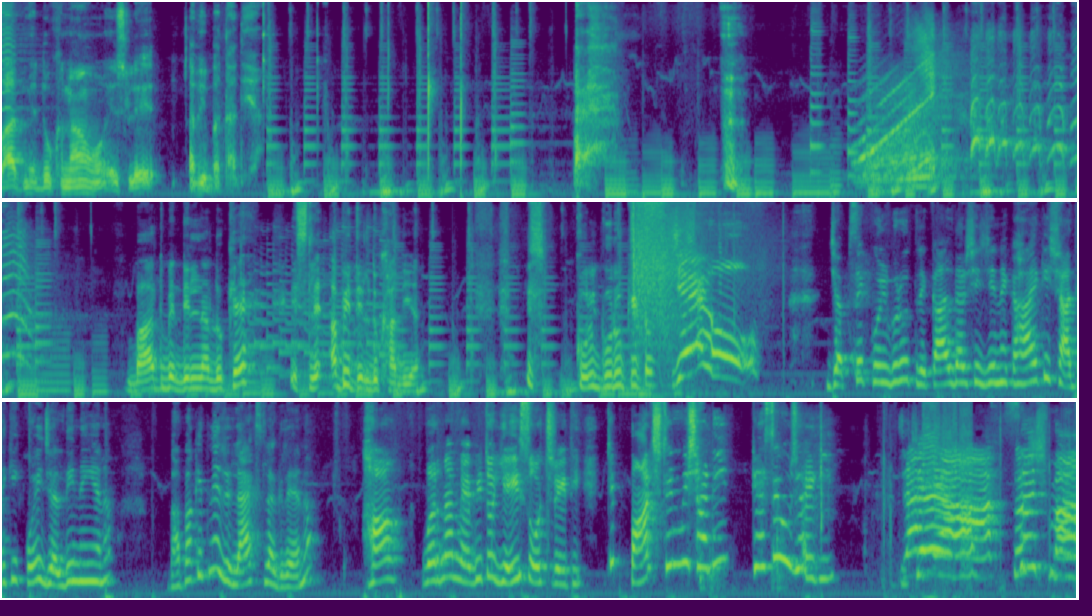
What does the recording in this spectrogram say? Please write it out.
बाद में दुख ना हो इसलिए अभी बता दिया। बाद में दिल ना दुखे इसलिए अभी दिल दुखा दिया। इस कुल गुरु की तो जय हो! जब से कुलगुरु त्रिकालदर्शी जी ने कहा है कि शादी की कोई जल्दी नहीं है ना बाबा कितने रिलैक्स लग रहे हैं ना? हाँ वरना मैं भी तो यही सोच रही थी कि पाँच दिन में शादी कैसे हो जाएगी? जया सुषमा।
